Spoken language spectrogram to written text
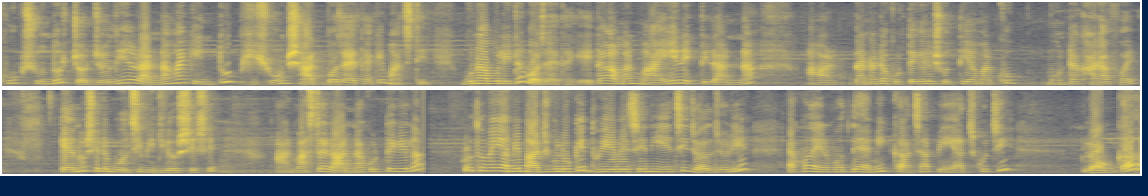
খুব সুন্দর চটজল দিয়ে রান্না হয়, কিন্তু ভীষণ স্বাদ বজায় থাকে মাছটির। গুণাবলীটা বজায় থাকে। এটা আমার মায়ের একটি রান্না। আর রান্নাটা করতে গেলে সত্যি আমার খুব মনটা খারাপ হয়। কেন সেটা বলছি ভিডিওর শেষে। আর মাছটা রান্না করতে গেলাম। প্রথমেই আমি মাছগুলোকে ধুয়ে বেছে নিয়েছি, জল জড়িয়ে এখন এর মধ্যে আমি কাঁচা পেঁয়াজ কুচি, লঙ্কা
